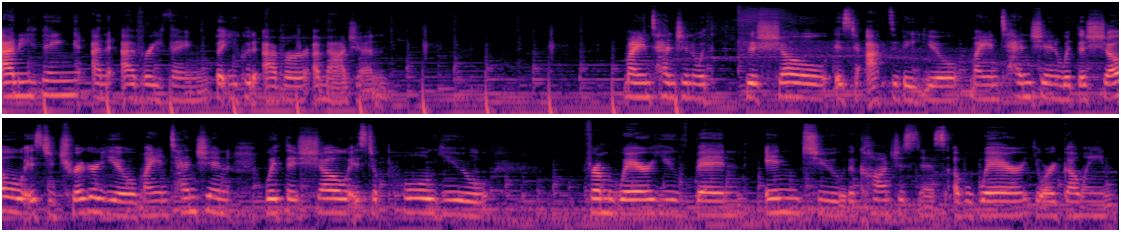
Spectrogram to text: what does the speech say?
anything and everything that you could ever imagine. My intention with this show is to activate you. My intention with this show is to trigger you. My intention with this show is to pull you from where you've been into the consciousness of where you're going.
